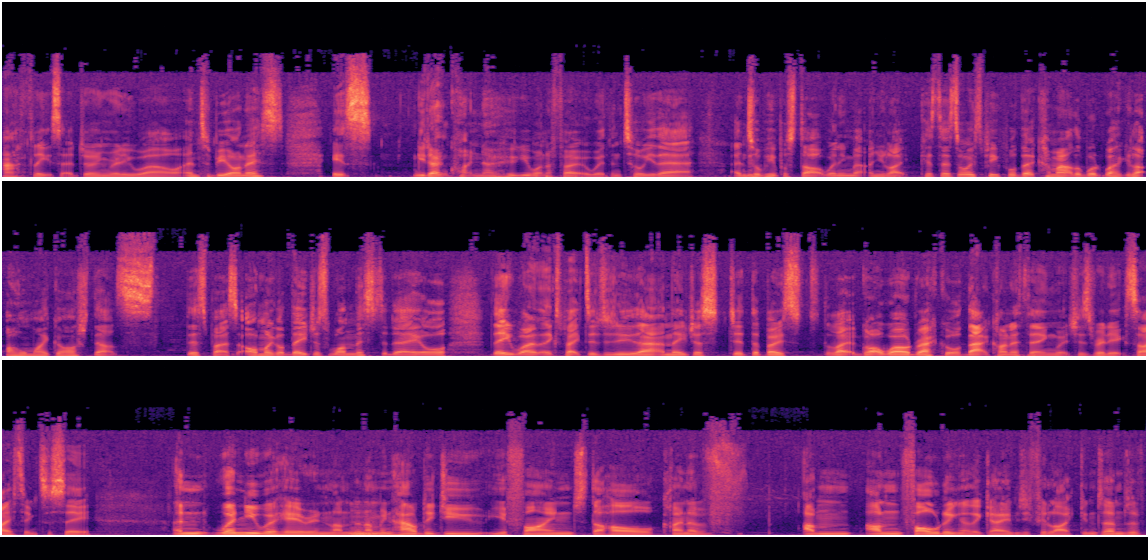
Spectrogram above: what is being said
athletes that are doing really well. And to be honest, it's you don't quite know who you want a photo with until you're there, until people start winning, and you're like, because there's always people that come out of the woodwork. You're like, oh my gosh, that's this person. Oh my god, they just won this today, or they weren't expected to do that and they just did the most like got a world record. That kind of thing, which is really exciting to see. And when you were here in London, mm. I mean, how did you you find the whole kind of um, unfolding of the games, if you like, in terms of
